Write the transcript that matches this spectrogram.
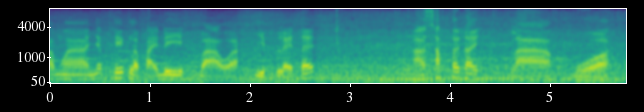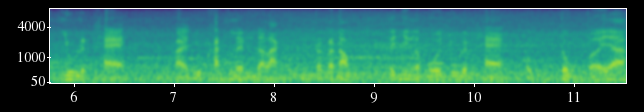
không à, nhất thiết là phải đi vào à, dịp lễ Tết. À, sắp tới đây là mùa du lịch hè và du khách lên Đà Lạt cũng rất là đông. Tuy nhiên là mùa du lịch hè cũng trùng với à,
